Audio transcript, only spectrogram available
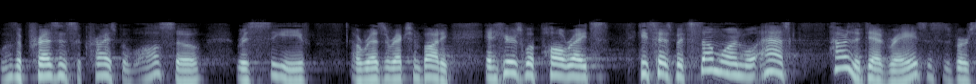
Well, the presence of Christ, but we'll also receive a resurrection body. And here's what Paul writes. He says, But someone will ask, How are the dead raised? This is verse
